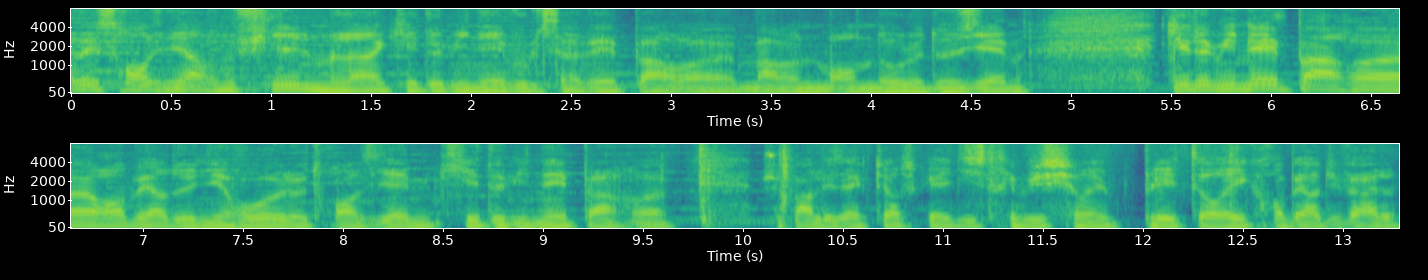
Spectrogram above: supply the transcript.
Trois extraordinaires films, l'un qui est dominé, vous le savez, par euh, Marlon Brando, le deuxième qui est dominé par euh, Robert De Niro et le troisième qui est dominé par, euh, je parle des acteurs parce que la distribution est pléthorique, Robert Duval,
